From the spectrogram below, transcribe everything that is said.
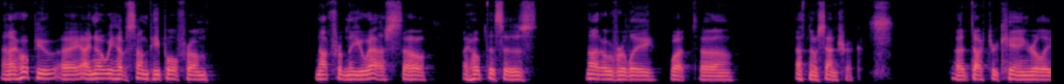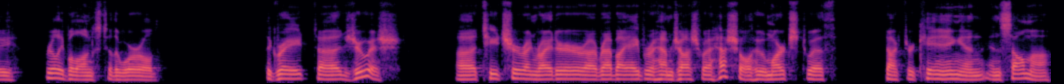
And I hope you, I, I, know we have some people from, not from the US, so I hope this is not overly, what, uh, ethnocentric. That Dr. King really, really belongs to the world. The great uh, Jewish uh, teacher and writer, uh, Rabbi Abraham Joshua Heschel, who marched with Dr. King in, in Selma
